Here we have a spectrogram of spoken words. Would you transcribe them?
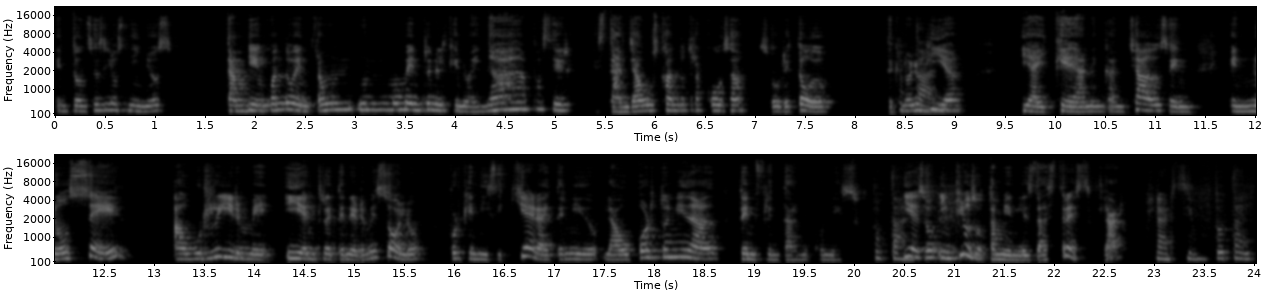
Entonces los niños también cuando entra un, un momento en el que no hay nada para hacer, están ya buscando otra cosa, sobre todo tecnología, y ahí quedan enganchados en, en no sé, aburrirme y entretenerme solo porque ni siquiera he tenido la oportunidad de enfrentarme con eso. Total. Y eso incluso también les da estrés, claro. Clarísimo, total.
